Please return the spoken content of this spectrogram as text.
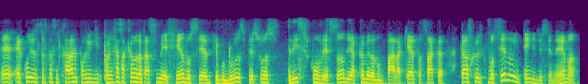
é, é coisa que você fica assim, caralho, por que, por que essa câmera tá se mexendo se é tipo duas pessoas tristes conversando e a câmera não para quieta, saca? Aquelas coisas que você não entende de cinema,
